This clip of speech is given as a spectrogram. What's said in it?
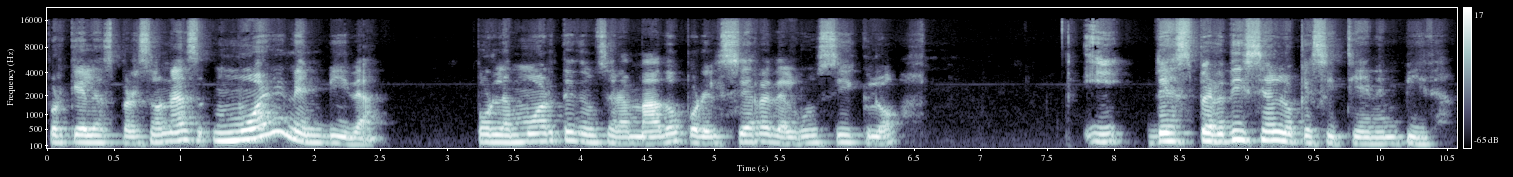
Porque las personas mueren en vida por la muerte de un ser amado, por el cierre de algún ciclo y desperdician lo que sí tienen vida.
